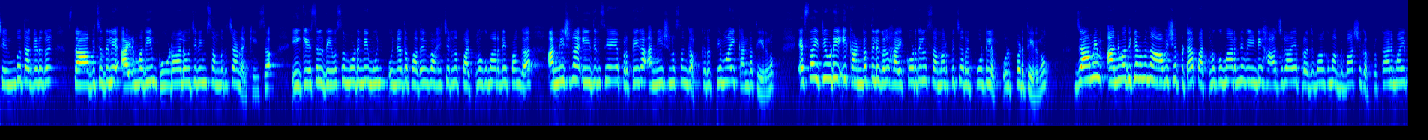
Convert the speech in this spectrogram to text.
ചെമ്പ് തകിടുകൾ സ്ഥാപിച്ചതിലെ അഴിമതിയും ഗൂഢാലോചനയും സംബന്ധിച്ചാണ് കേസ്. ഈ കേസിൽ ദേവസ്വം ബോർഡിന്റെ മുൻ ഉന്നത പദവി വഹിച്ചിരുന്ന പത്മകുമാറിന്റെ പങ്ക് അന്വേഷണ ഏജൻസിയായ പ്രത്യേക അന്വേഷണ സംഘം കൃത്യമായി കണ്ടെത്തിയിരുന്നു. എസ് ഈ കണ്ടെത്തലുകൾ ഹൈക്കോടതിയിൽ സമർപ്പിച്ച റിപ്പോർട്ടിലും ഉൾപ്പെടുത്തിയിരുന്നു. ജാമ്യം അനുവദിക്കണമെന്ന് ആവശ്യപ്പെട്ട പത്മകുമാറിന് വേണ്ടി ഹാജരായ പ്രതിഭാഗം അഭിഭാഷകർ പ്രധാനമായും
